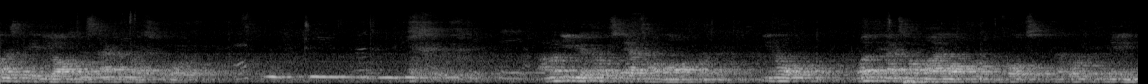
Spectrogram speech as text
others pay the ultimate sacrifice for. I'm gonna give you a couple stats on law enforcement. You know, one thing I tell my law enforcement folks that work with me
